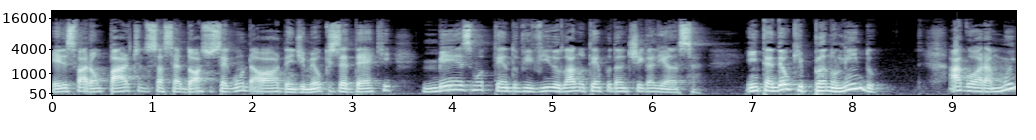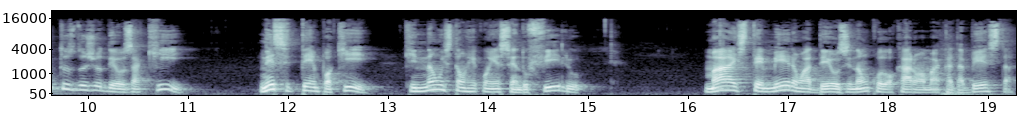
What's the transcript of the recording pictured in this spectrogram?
Eles farão parte do sacerdócio segundo a ordem de Melquisedeque, mesmo tendo vivido lá no tempo da antiga aliança. Entendeu que plano lindo? Agora, muitos dos judeus aqui, nesse tempo aqui, que não estão reconhecendo o filho, mas temeram a Deus e não colocaram a marca da besta,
